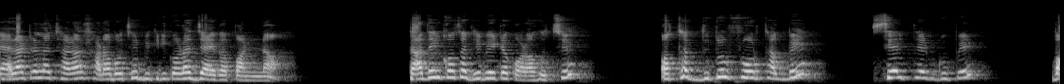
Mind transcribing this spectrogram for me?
মেলা টেলা ছাড়া সারা বছর বিক্রি করার জায়গা পান না। তাদের কথা ভেবে এটা করা হচ্ছে। অর্থাৎ দুটো ফ্লোর থাকবে সেলফ হেল্প গ্রুপের বা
